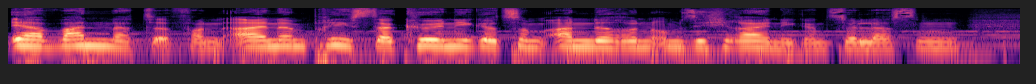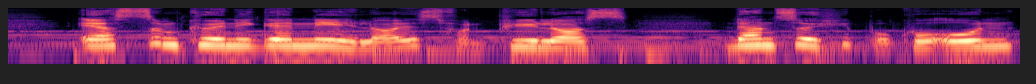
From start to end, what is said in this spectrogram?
Er wanderte von einem Priesterkönige zum anderen, um sich reinigen zu lassen. Erst zum Könige Neleus von Pylos, dann zu Hippokoon,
